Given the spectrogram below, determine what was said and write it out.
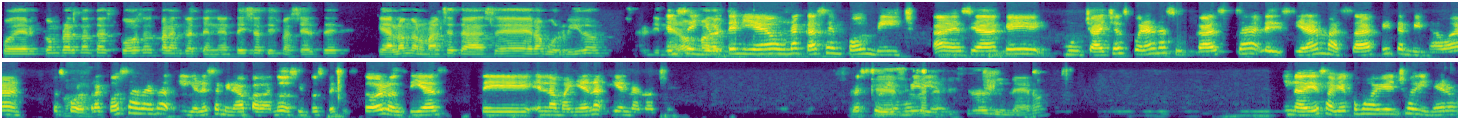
poder comprar tantas cosas para entretenerte y satisfacerte, que ya lo normal se te hace aburrido. El, El señor para- tenía una casa en Palm Beach. Ah, decía que muchachas fueran a su casa, le hicieran masaje y terminaban pues por Ajá. otra cosa, ¿verdad? Y él les terminaba pagando 200 pesos todos los días de, en la mañana y en la noche. Estudió es muy bien. beneficio del dinero. Y nadie sabía cómo había hecho dinero.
